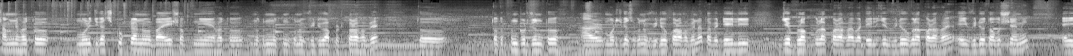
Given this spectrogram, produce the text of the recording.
সামনে হয়তো মরিচ গাছ কুকড়ানো বা এইসব নিয়ে হয়তো নতুন নতুন কোনো ভিডিও আপলোড করা হবে। তো ততক্ষণ পর্যন্ত আর মরিচ গাছে কোনো ভিডিও করা হবে না, তবে ডেইলি যে ব্লগগুলো করা হয় বা ডেইলি যে ভিডিওগুলো করা হয়, এই ভিডিওতে অবশ্যই আমি এই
